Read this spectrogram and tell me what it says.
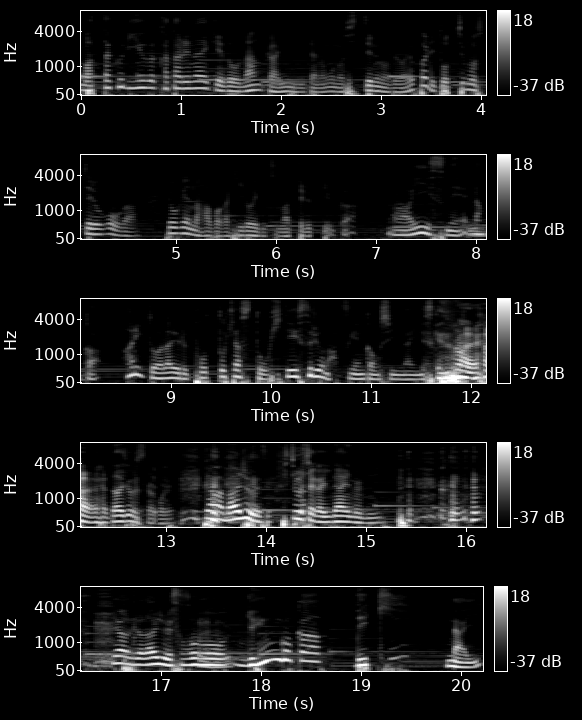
全く理由が語れないけどなんかいいみたいなものを知ってるのではやっぱりどっちも知ってる方が表現の幅が広いに決まってるっていうかああいいですね。なんかありとあらゆるポッドキャストを否定するような発言かもしれないんですけど。はいはい大丈夫ですかこれ？いや大丈夫です。視聴者がいないのに。いやいや大丈夫です。その言語化できない？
